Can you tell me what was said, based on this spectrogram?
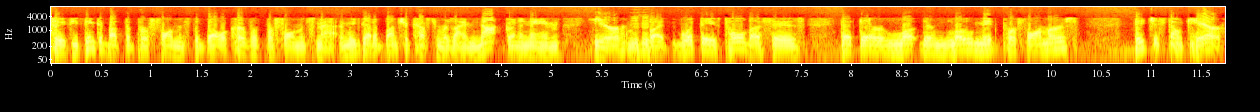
So if you think about the performance, the bell curve of performance, Matt, and we've got a bunch of customers I'm not going to name here, mm-hmm. but what they've told us is that they're low, they're low mid performers. They just don't care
